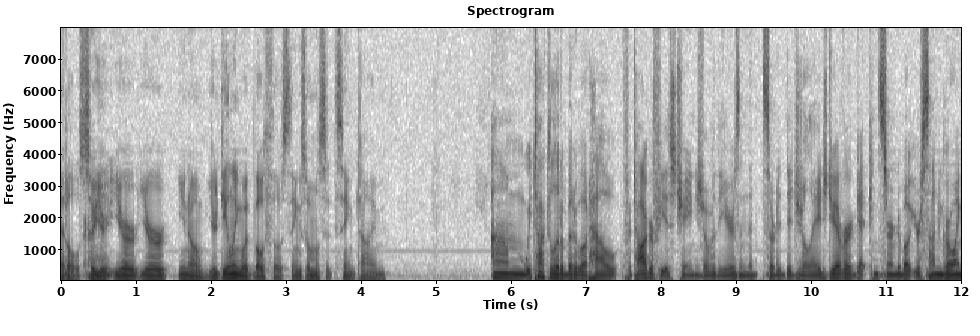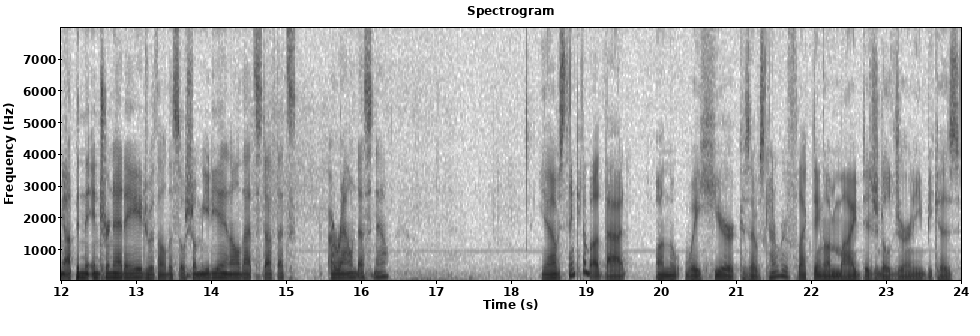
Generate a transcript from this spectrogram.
middle. So you're you're you're you know you're dealing with both those things almost at the same time um, we talked a little bit about how photography has changed over the years in the sort of digital age. Do you ever get concerned about your son growing up in the internet age with all the social media and all that stuff that's around us now? Yeah, I was thinking about that on the way here because I was kind of reflecting on my digital journey because,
